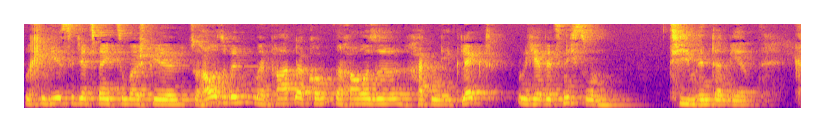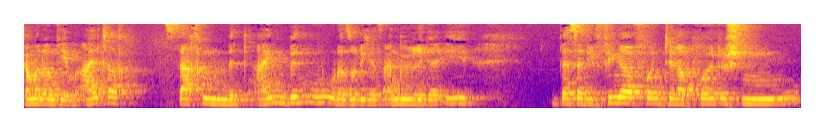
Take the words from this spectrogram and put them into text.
Wie ist es jetzt, wenn ich zum Beispiel zu Hause bin, mein Partner kommt nach Hause, hat einen Neglect und ich habe jetzt nicht so ein Team hinter mir. Kann man irgendwie im Alltag Sachen mit einbinden oder soll ich als Angehöriger eh besser die Finger von therapeutischen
